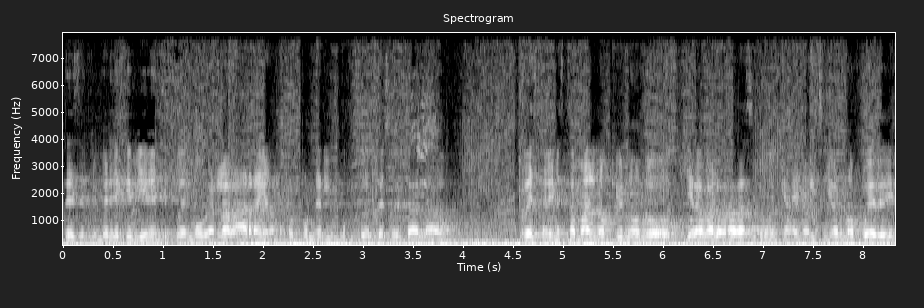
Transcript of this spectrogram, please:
desde el primer día que vienen te pueden mover la barra y a lo mejor ponerle un poquito de peso de cada lado. A veces también está mal, ¿no? Que uno los quiera valorar así como que, ay, no, el señor no puede.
